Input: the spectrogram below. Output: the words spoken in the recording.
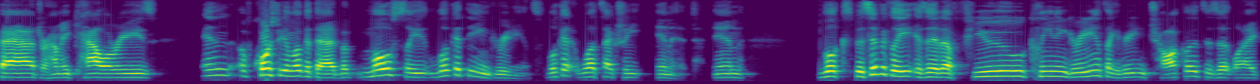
fat or how many calories and of course, we can look at that, but mostly look at the ingredients. Look at what's actually in it. And look specifically, is it a few clean ingredients? Like if you're eating chocolates, is it like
